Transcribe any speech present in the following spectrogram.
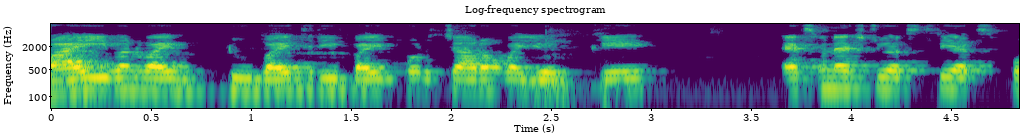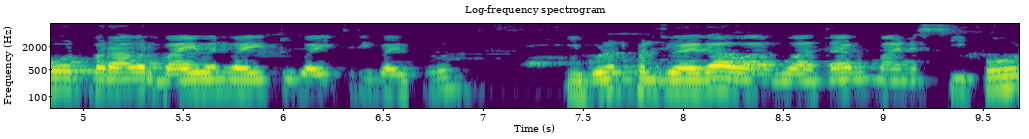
y one y two y three y four चारों का योग के x one x two x three x four बराबर y one y two y three y four ये गुणनफल जो आएगा वो आता है minus c four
